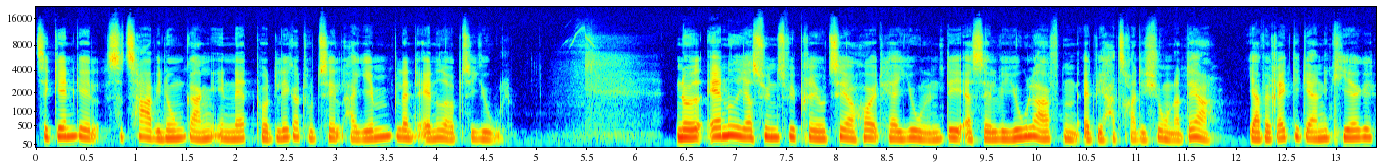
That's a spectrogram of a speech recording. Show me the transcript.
Til gengæld så tager vi nogle gange en nat på et lækkert hotel herhjemme, blandt andet op til jul. Noget andet, jeg synes, vi prioriterer højt her i julen, det er selve juleaften, at vi har traditioner der. Jeg vil rigtig gerne i kirke.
